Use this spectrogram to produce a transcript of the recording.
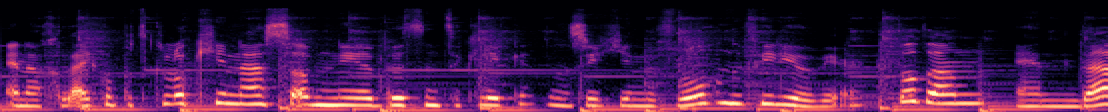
en dan gelijk op het klokje naast de abonneren button te klikken. Dan zie ik je in de volgende video weer. Tot dan en dag!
